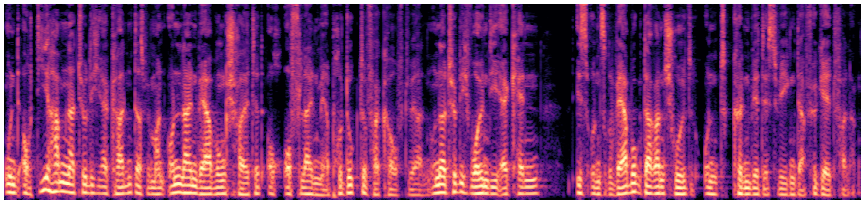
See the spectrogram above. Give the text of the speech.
und auch die haben natürlich erkannt, dass wenn man Online-Werbung schaltet, auch offline mehr Produkte verkauft werden. Und natürlich wollen die erkennen, ist unsere Werbung daran schuld und können wir deswegen dafür Geld verlangen.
